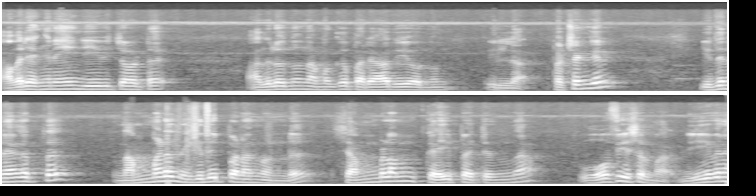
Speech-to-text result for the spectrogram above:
അവരെങ്ങനെയും ജീവിച്ചോട്ടെ. അതിലൊന്നും നമുക്ക് പരാതിയൊന്നും ഇല്ല. പക്ഷെങ്കിൽ ഇതിനകത്ത് നമ്മുടെ നികുതിപ്പണം കൊണ്ട് ശമ്പളം കൈപ്പറ്റുന്ന ഓഫീസർമാർ ജീവന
